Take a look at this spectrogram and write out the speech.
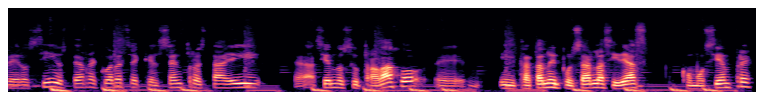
pero sí, usted recuérdese que el centro está ahí eh, haciendo su trabajo eh, y tratando de impulsar las ideas como siempre.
